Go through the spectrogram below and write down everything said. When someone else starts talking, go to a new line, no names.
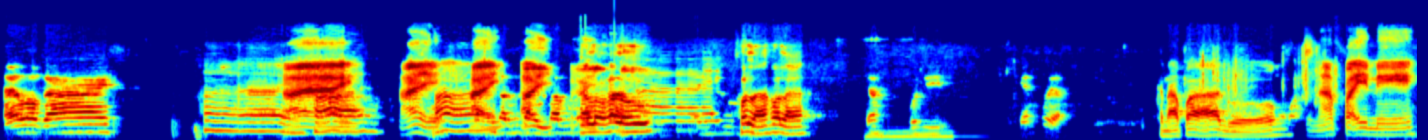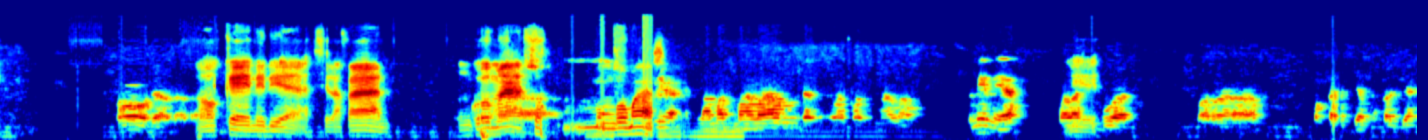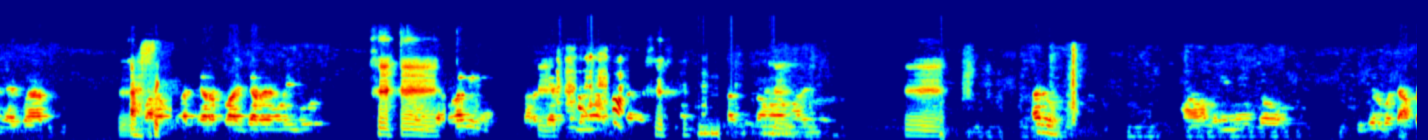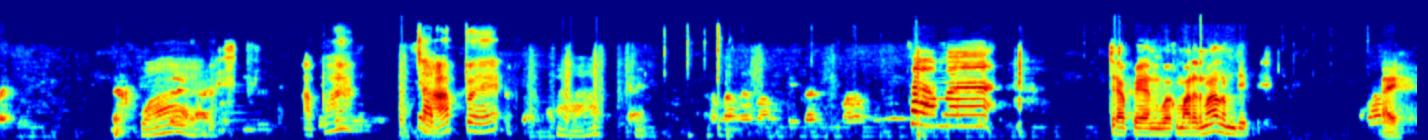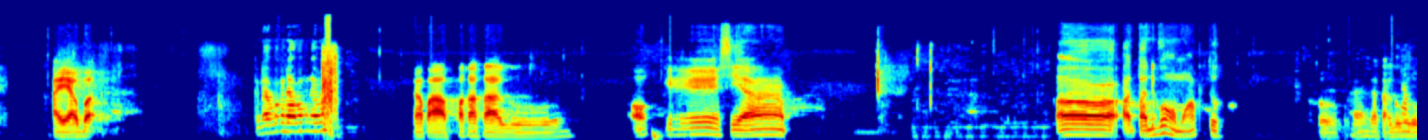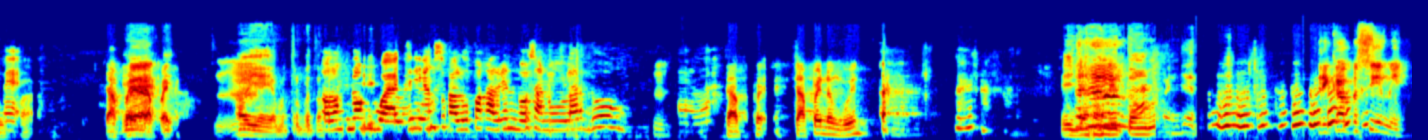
Halo guys.
Hai.
Hai. Hai. Hai. Hai.
Halo, halo. Hola, hola.
Ya, gue di cancel ya.
Kenapa, Agung?
Kenapa ini?
Oh, udah, udah.
Oke, ini dia. Silakan. Monggo, Mas.
Monggo, Mas.
Ya, selamat malam dan selamat malam. Senin ya, apalagi
Iya.
buat para pekerja-pekerja hebat,
Asik.
para pelajar-pelajar yang libur. Siapa lagi nih? Target.
Hmm.
Aduh, malam ini tuh jujur gue capek sih.
Why?
Apa? Capek.
Karena memang kita malam ini
Sama.
Capean gua kemarin malam, Ji.
Hai. Hai, Aba.
Kenapa, kenapa, kenapa?
Gak apa-apa, Kakak Agung.
Oke, siap. Eh, tadi gua ngomong apa tuh?
Tuh, kan Kakak Agung
Capek.
lupa. Capek,
Iya.
capek.
Mm-mm.
Oh iya, iya betul betul.
Tolong dong gua aja yang suka lupa kalian gak usah nular dong.
Hmm.
Capek. Capek nungguin.
Eh, jangan ditunggu.
Trika besi nih.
